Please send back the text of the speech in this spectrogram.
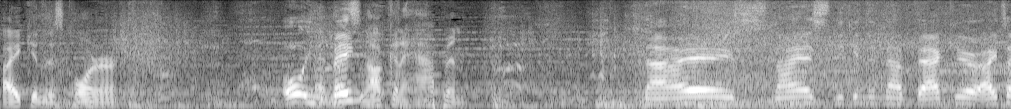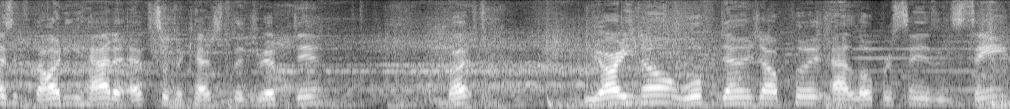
Ike in this corner, oh, and that's not going to happen. Nice, nice sneaking in that back air. Ike Tyson thought he had an tilt to catch the drift in, but we already know Wolf damage output at low percent is insane.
